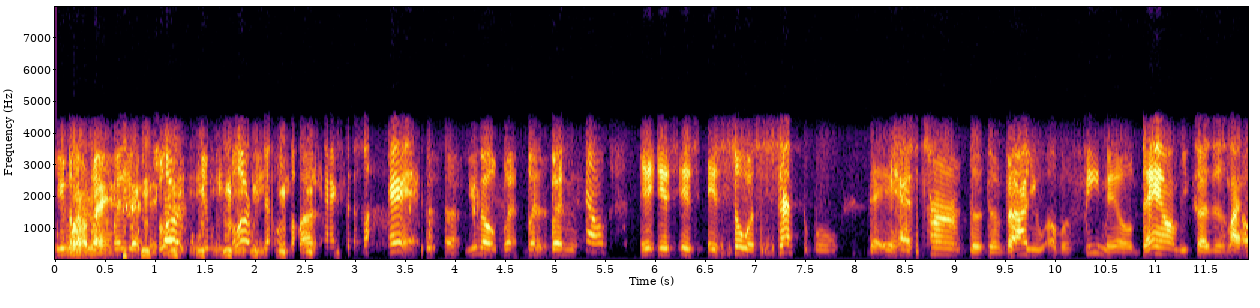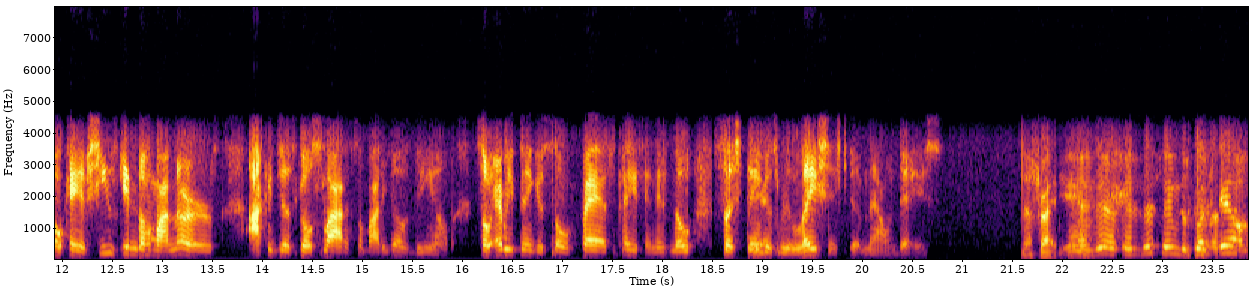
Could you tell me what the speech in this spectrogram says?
You know, Well, but, man. but it was blurry. It was blurry. That was the only access I had. You know, but but but now it, it's it's it's so accessible that it has turned the the value of a female down because it's like okay, if she's getting on my nerves, I could just go slide in somebody else's DM. So everything is so fast paced, and there's no such thing Yeah. as relationship nowadays. That's right. Yeah. And there, it, there seems to be But a, some,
